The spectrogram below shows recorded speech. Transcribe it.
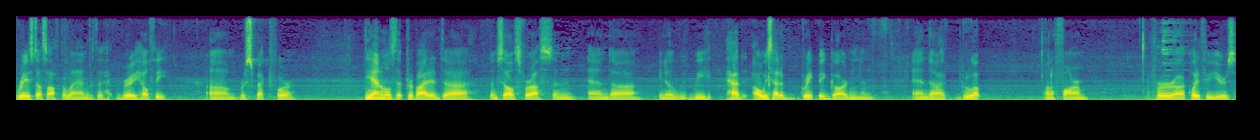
raised us off the land with a very healthy um, respect for the animals that provided uh, themselves for us, and and uh, you know we, had always had a great big garden, and and uh, grew up on a farm for uh, quite a few years,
